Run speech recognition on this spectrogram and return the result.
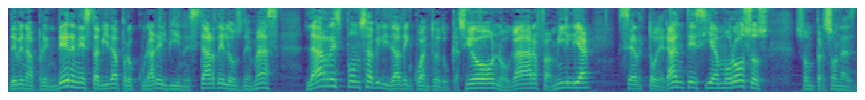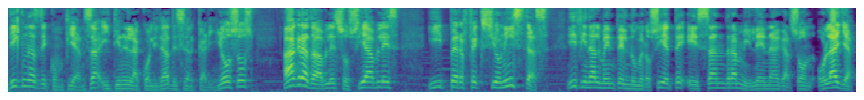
Deben aprender en esta vida a procurar el bienestar de los demás, la responsabilidad en cuanto a educación, hogar, familia, ser tolerantes y amorosos. Son personas dignas de confianza y tienen la cualidad de ser cariñosos, agradables, sociables y perfeccionistas. Y finalmente el número 7 es Sandra Milena Garzón Olaya.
